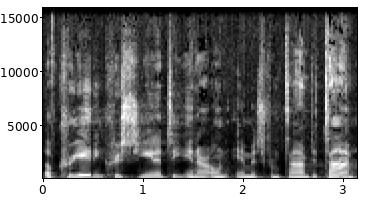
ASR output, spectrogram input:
of creating Christianity in our own image from time to time.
